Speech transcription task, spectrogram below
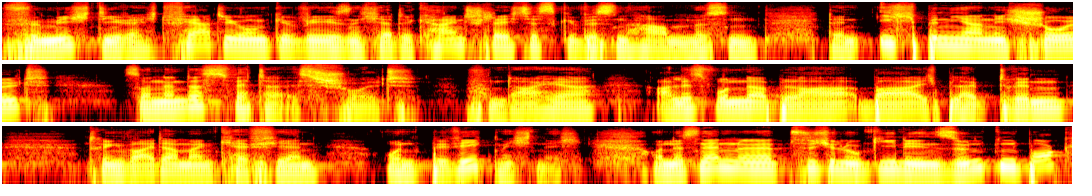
für mich die Rechtfertigung gewesen. Ich hätte kein schlechtes Gewissen haben müssen, denn ich bin ja nicht schuld, sondern das Wetter ist schuld. Von daher alles wunderbar, ich bleib drin, trinke weiter mein Käffchen und bewege mich nicht. Und das nennen wir in der Psychologie den Sündenbock,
